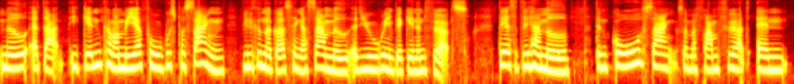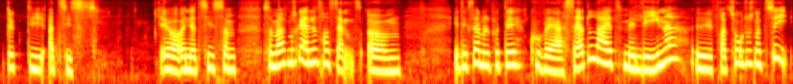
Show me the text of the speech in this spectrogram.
med, at der igen kommer mere fokus på sangen, hvilket nok også hænger sammen med, at juryen bliver genindført. Det er altså det her med den gode sang, som er fremført af en dygtig artist. Øh, og en artist, som, som også måske er lidt interessant. Og, et eksempel på det kunne være Satellite med Lena øh, fra 2010,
